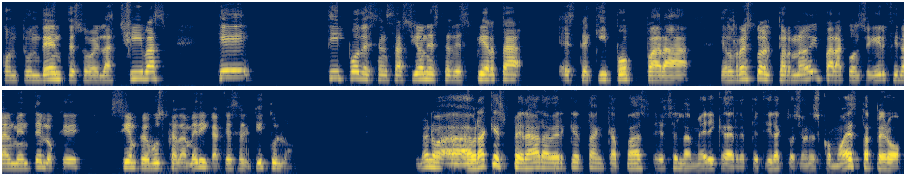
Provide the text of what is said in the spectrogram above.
contundente sobre las Chivas, ¿qué tipo de sensaciones te despierta este equipo para el resto del torneo y para conseguir finalmente lo que siempre busca el América, que es el título? Bueno, habrá que esperar a ver qué tan capaz es el América de repetir actuaciones como esta, pero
